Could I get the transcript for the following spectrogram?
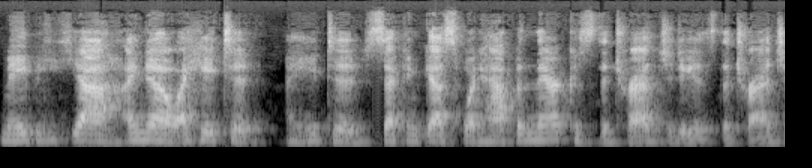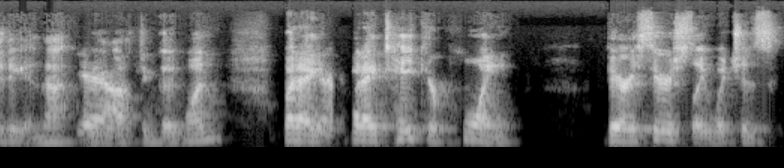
maybe yeah i know i hate to i hate to second guess what happened there because the tragedy is the tragedy and that yeah. left a good one but i yeah. but i take your point very seriously which is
